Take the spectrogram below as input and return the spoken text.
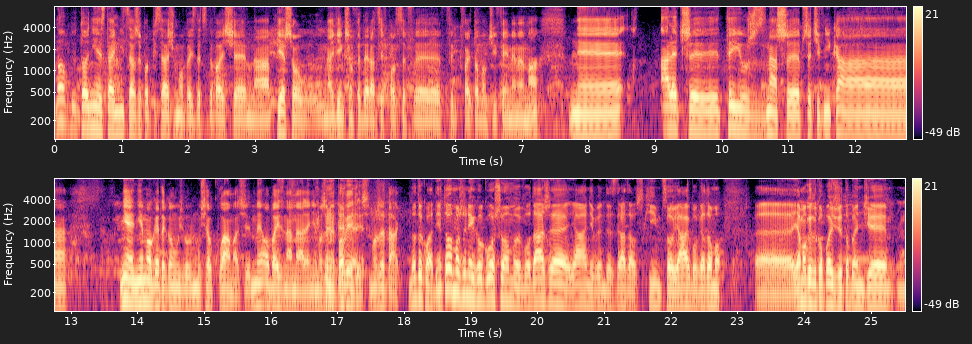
No to nie jest tajemnica, że podpisałeś umowę i zdecydowałeś się na pierwszą, największą federację w Polsce w freak fightową, czyli Fame MMA. E, Ale czy ty już znasz e, przeciwnika? Nie, nie mogę tego mówić, bo bym musiał kłamać. My obaj znamy, ale nie możemy powiedzieć. Może tak. No dokładnie, to może niech ogłoszą wodarze, ja nie będę zdradzał z kim, co, jak, bo wiadomo, e, ja mogę tylko powiedzieć, że to będzie mm,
